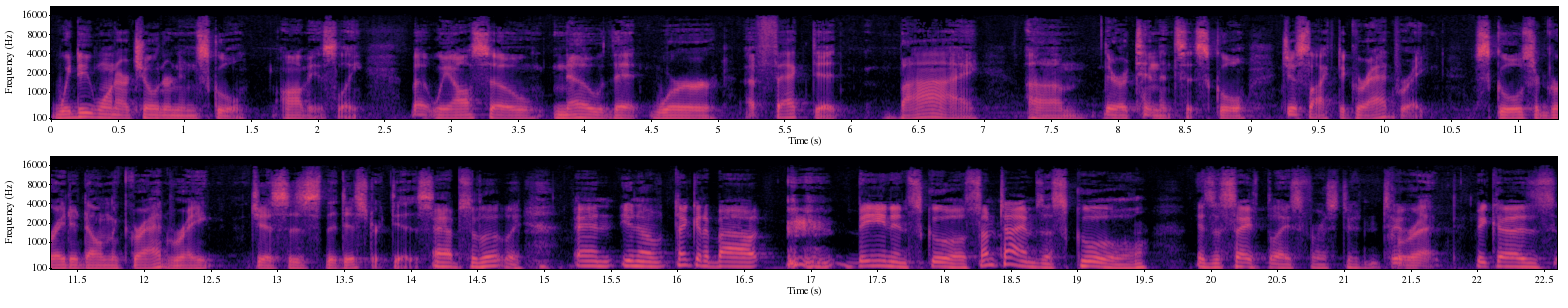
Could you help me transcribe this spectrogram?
We do want our children in school, obviously, but we also know that we're affected by um, their attendance at school, just like the grad rate. Schools are graded on the grad rate just as the district is. Absolutely. And, you know, thinking about being in school, sometimes a school is a safe place for a student, too. Correct. Because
